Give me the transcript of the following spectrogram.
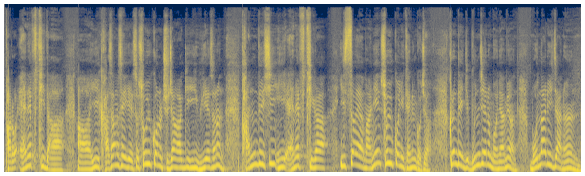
바로 NFT다. 아, 이 가상세계에서 소유권을 주장하기 위해서는 반드시 이 NFT가 있어야만이 소유권이 되는 거죠. 그런데 이제 문제는 뭐냐 뭐냐면 모나리자는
